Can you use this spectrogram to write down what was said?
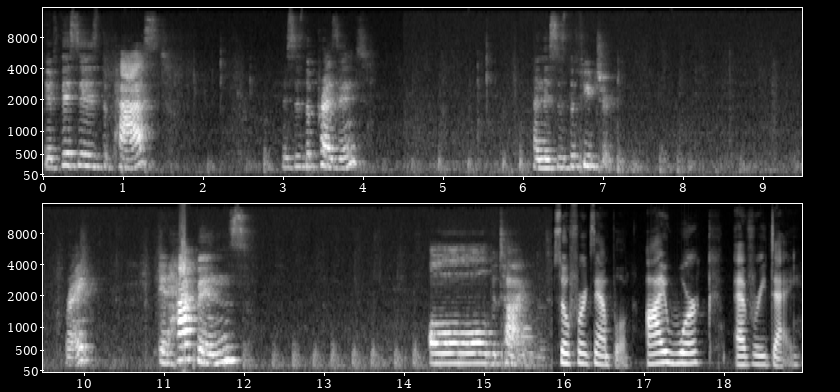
if this is the past, this is the present, and this is the future. Right? It happens all the time. So, for example, I work every day.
